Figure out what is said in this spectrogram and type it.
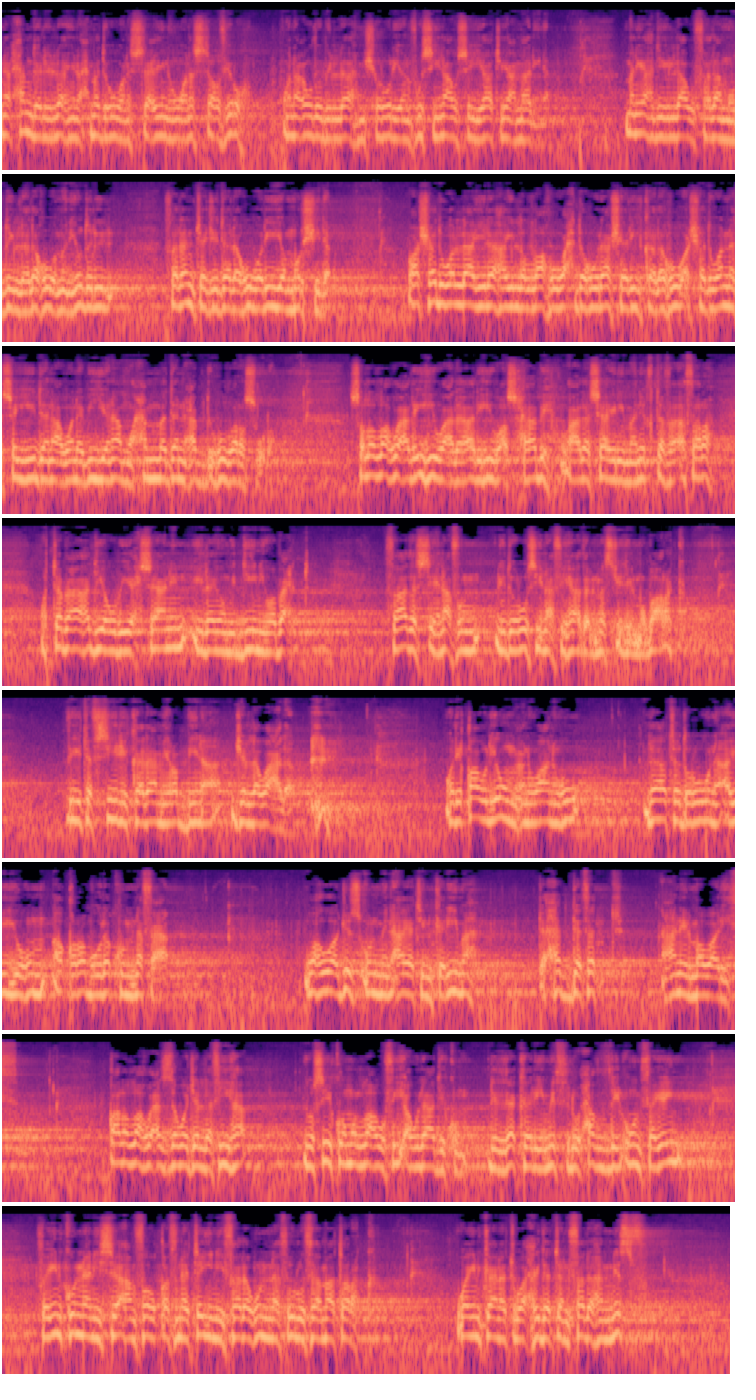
إن الحمد لله نحمده ونستعينه ونستغفره ونعوذ بالله من شرور أنفسنا وسيئات أعمالنا. من يهده الله فلا مضل له ومن يضلل فلن تجد له وليا مرشدا. وأشهد أن لا إله إلا الله وحده لا شريك له وأشهد أن سيدنا ونبينا محمدا عبده ورسوله. صلى الله عليه وعلى آله وأصحابه وعلى سائر من اقتفى أثره واتبع هديه بإحسان إلى يوم الدين وبعد. فهذا استئناف لدروسنا في هذا المسجد المبارك. في تفسير كلام ربنا جل وعلا. ولقاء اليوم عنوانه لا تدرون أيهم أقرب لكم نفعا. وهو جزء من آية كريمة تحدثت عن المواريث. قال الله عز وجل فيها يوصيكم الله في أولادكم للذكر مثل حظ الأنثيين فإن كن نساء فوق اثنتين فلهن ثلث ما ترك وإن كانت واحدة فلها النصف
